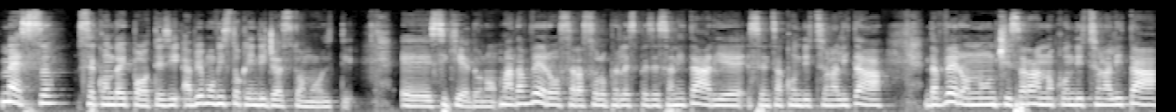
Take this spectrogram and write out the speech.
MES, seconda ipotesi, abbiamo visto che è indigesto a molti e si chiedono ma davvero sarà solo per le spese sanitarie senza condizionalità? Davvero non ci saranno condizionalità?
